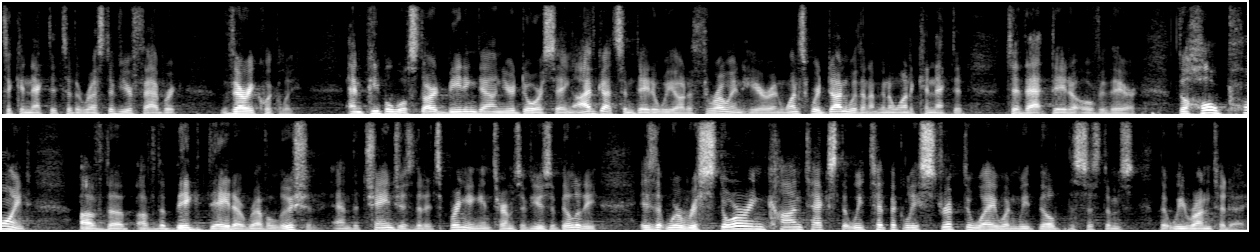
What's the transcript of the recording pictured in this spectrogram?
to connect it to the rest of your fabric very quickly. And people will start beating down your door saying, I've got some data we ought to throw in here, and once we're done with it, I'm going to want to connect it to that data over there. The whole point of the, of the big data revolution and the changes that it's bringing in terms of usability is that we're restoring context that we typically stripped away when we built the systems that we run today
